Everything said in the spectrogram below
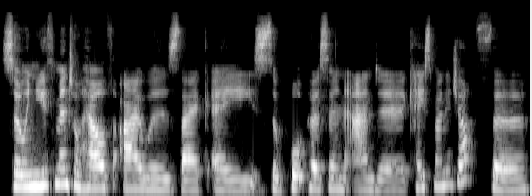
so in youth mental health i was like a support person and a case manager for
